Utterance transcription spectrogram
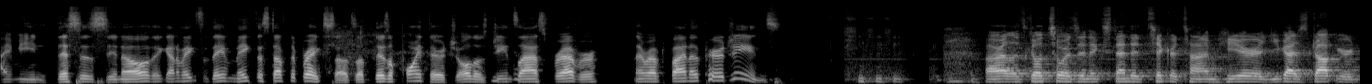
I mean, this is you know they gotta make they make the stuff to break. So it's a, there's a point there, Joel. Those jeans last forever. Never have to buy another pair of jeans. All right, let's go towards an extended ticker time here. You guys drop your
